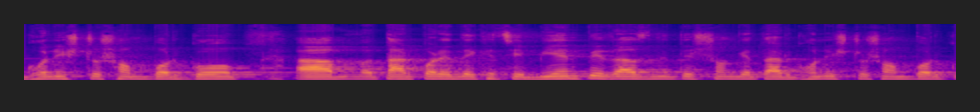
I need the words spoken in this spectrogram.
ঘনিষ্ঠ সম্পর্ক তারপরে দেখেছি বিএনপির রাজনীতির সঙ্গে তার ঘনিষ্ঠ সম্পর্ক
